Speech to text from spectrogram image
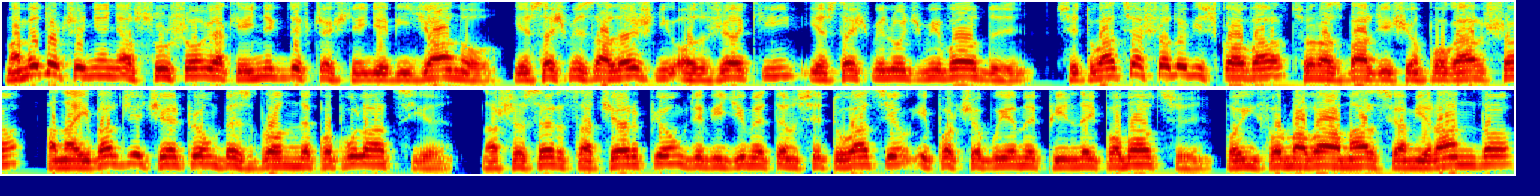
Mamy do czynienia z suszą, jakiej nigdy wcześniej nie widziano. Jesteśmy zależni od rzeki, jesteśmy ludźmi wody. Sytuacja środowiskowa coraz bardziej się pogarsza, a najbardziej cierpią bezbronne populacje. Nasze serca cierpią, gdy widzimy tę sytuację i potrzebujemy pilnej pomocy, poinformowała Marcia Miranda,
